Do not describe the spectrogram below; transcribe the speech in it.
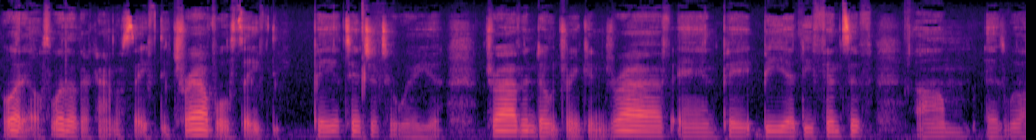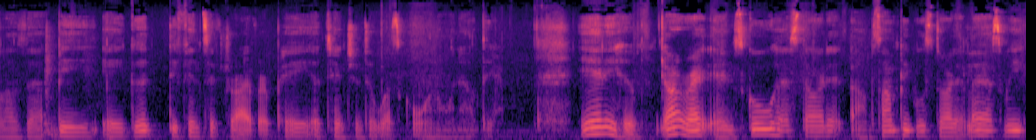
what else? What other kind of safety? Travel safety. Pay attention to where you're driving. Don't drink and drive, and pay, be a defensive, um, as well as a, be a good defensive driver. Pay attention to what's going on out there. Anywho, all right, and school has started. Um, some people started last week,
